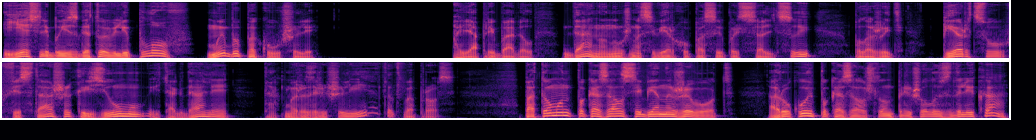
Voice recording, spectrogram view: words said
если бы изготовили плов, мы бы покушали». А я прибавил, «Да, но нужно сверху посыпать сальцы, положить перцу, фисташек, изюму и так далее». Так мы разрешили этот вопрос. Потом он показал себе на живот, а рукой показал, что он пришел издалека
